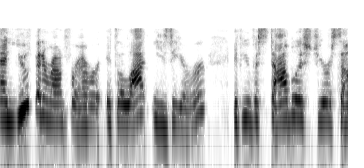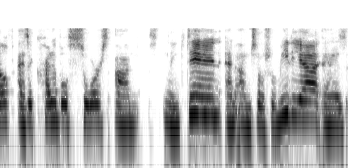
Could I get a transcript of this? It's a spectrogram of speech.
and you've been around forever, it's a lot easier if you've established yourself as a credible source on LinkedIn and on social media as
